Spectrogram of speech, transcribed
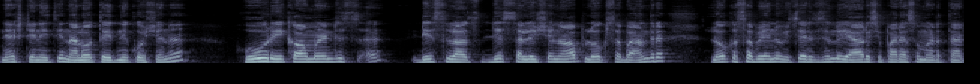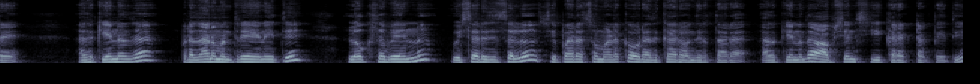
ನೆಕ್ಸ್ಟ್ ಏನೈತಿ? ನಲವತ್ತೈದನೇ question who recommends dis dissolution of Lok Sabha, ಅಂದರೆ ಲೋಕಸಭೆಯನ್ನು ವಿಸರ್ಜಿಸಲು ಯಾರು ಶಿಫಾರಸು ಮಾಡ್ತಾರೆ? ಅದಕ್ಕೇನದ ಪ್ರಧಾನಮಂತ್ರಿ ಏನೈತಿ? ಲೋಕಸಭೆಯನ್ನು ವಿಸರ್ಜಿಸಲು ಶಿಫಾರಸು ಮಾಡೋಕೆ ಅವ್ರ ಅಧಿಕಾರ ಹೊಂದಿರ್ತಾರೆ. ಅದಕ್ಕೇನದ ಆಪ್ಷನ್ ಸಿ ಕರೆಕ್ಟ್ ಆಗ್ತೈತಿ.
